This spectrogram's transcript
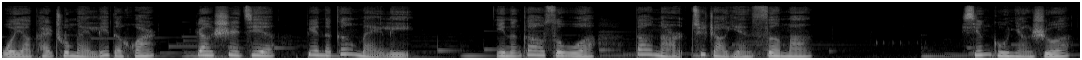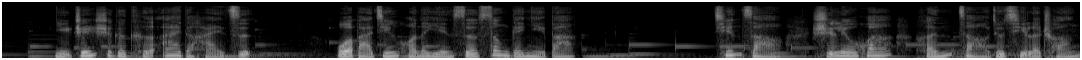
我要开出美丽的花，让世界变得更美丽。你能告诉我到哪儿去找颜色吗？星姑娘说：“你真是个可爱的孩子，我把金黄的颜色送给你吧。”清早，石榴花很早就起了床，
